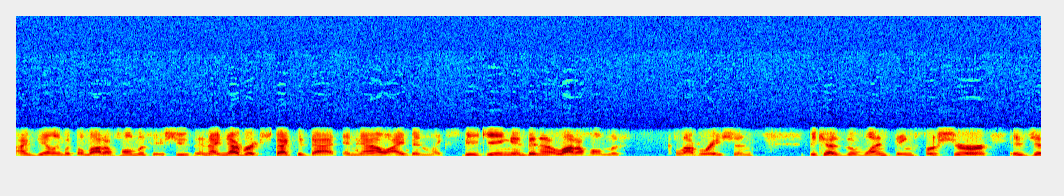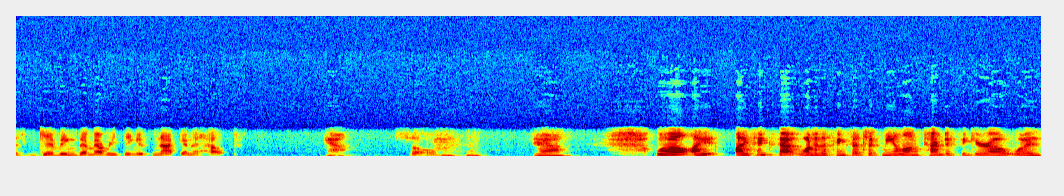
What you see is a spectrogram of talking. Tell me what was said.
I'm dealing with a lot of homeless issues, and I never expected that. And now I've been like speaking and been in a lot of homeless collaborations because the one thing for sure is just giving them everything is not going to help. Yeah. So. Mm-hmm. Yeah. Well, I I think that one of the things that took me a long time to figure out was,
